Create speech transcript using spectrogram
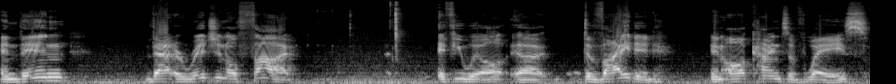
And then that original thought, if you will, uh, divided in all kinds of ways.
